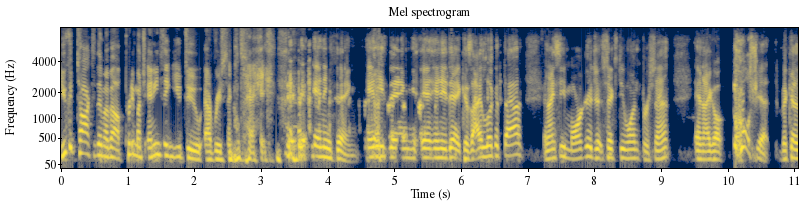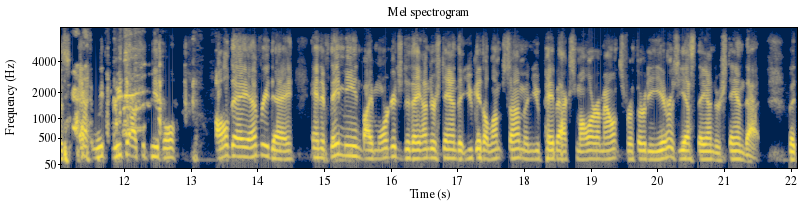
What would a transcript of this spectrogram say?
You could talk to them about pretty much anything you do every single day. anything, anything, any day. Because I look at that and I see mortgage at 61%, and I go, bullshit. Because we, we talk to people all day, every day. And if they mean by mortgage, do they understand that you get a lump sum and you pay back smaller amounts for 30 years? Yes, they understand that. But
